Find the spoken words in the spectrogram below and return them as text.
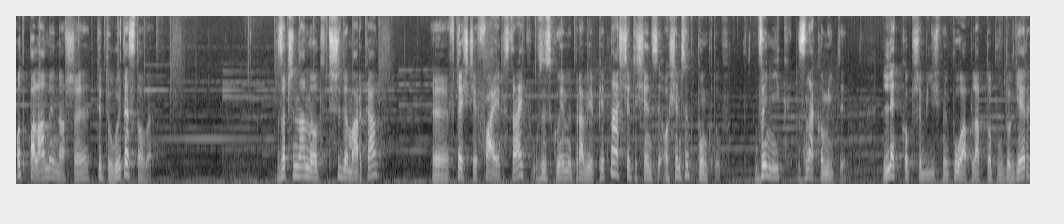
Odpalamy nasze tytuły testowe. Zaczynamy od 3D Marka. E, W teście Fire Strike uzyskujemy prawie 15 800 punktów. Wynik znakomity. Lekko przebiliśmy pułap laptopów do gier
